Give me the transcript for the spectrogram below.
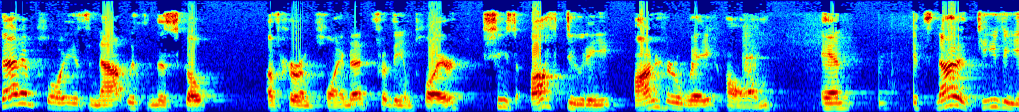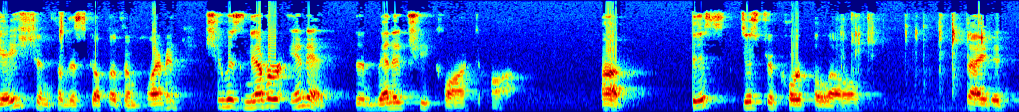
that employee is not within the scope of her employment for the employer. She's off duty on her way home and it's not a deviation from the scope of employment. She was never in it the minute she clocked off. Uh, this district court below cited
